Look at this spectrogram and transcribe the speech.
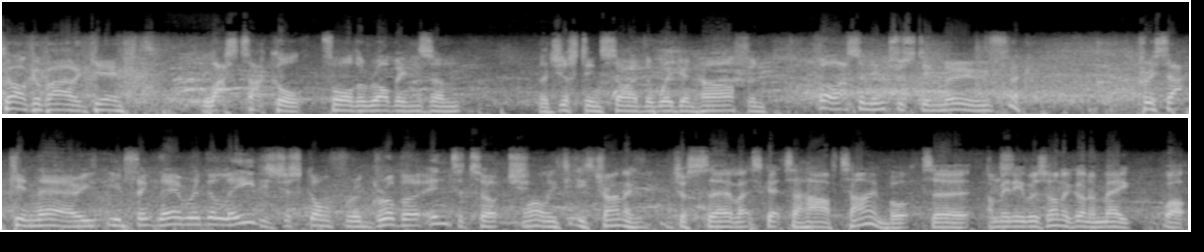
Talk about a gift. Last tackle for the Robins, and they're just inside the Wigan half, and well, that's an interesting move. Chris Atkin there, you'd think they were in the lead. He's just gone for a grubber into touch. Well, he's, trying to just say, let's get to half time, but uh, I mean, he was only going to make, what,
